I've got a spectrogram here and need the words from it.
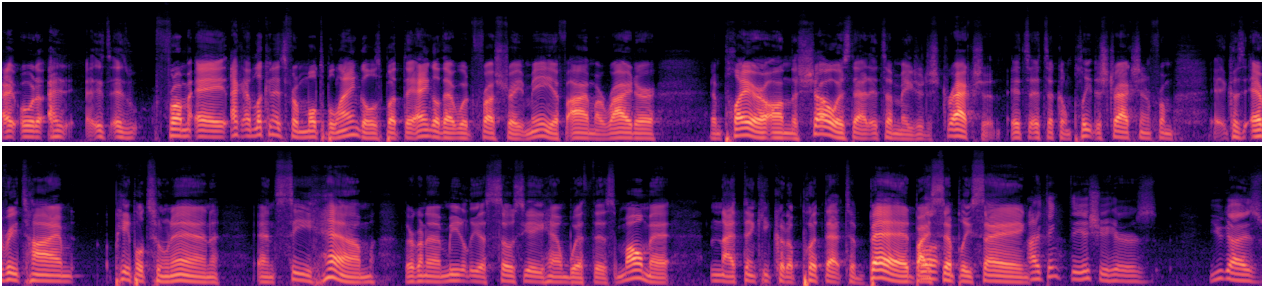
I would I it's, it's from a I'm looking at this from multiple angles, but the angle that would frustrate me if I'm a writer and player on the show is that it's a major distraction. It's it's a complete distraction from eh, because every time people tune in and see him, they're going to immediately associate him with this moment. And I think he could have put that to bed by Well, simply saying, I think the issue here is you guys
